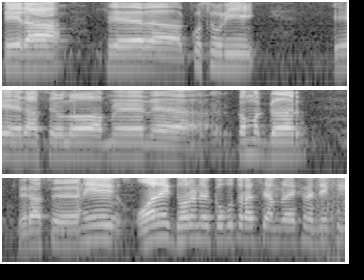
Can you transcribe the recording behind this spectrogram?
টেরা ফের আহ, কচুরি ফের আছে হলো আপনার আহ, কমগর ফের আছে মানে অনেক ধরনের কবুতর আছে আমরা এখানে দেখি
